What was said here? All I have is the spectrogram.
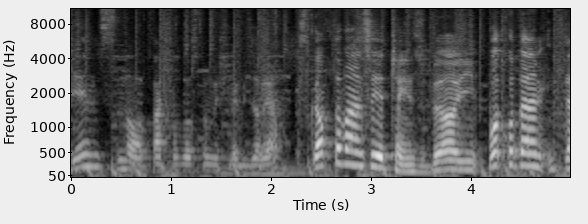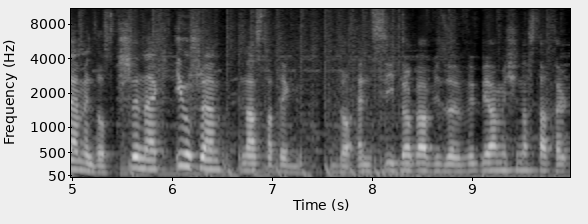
Więc no, tak po prostu myślę widzowie. Skraftowałem sobie część zbroi, podkładałem itemy do skrzynek i ruszyłem na statek do NC. Dobra widzę, wybieramy się na statek.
